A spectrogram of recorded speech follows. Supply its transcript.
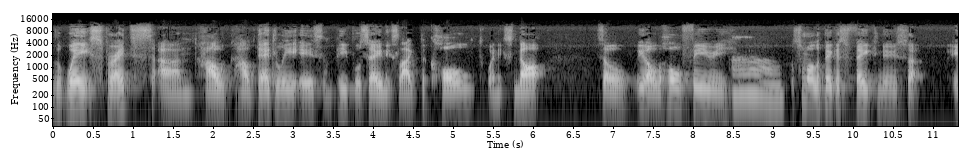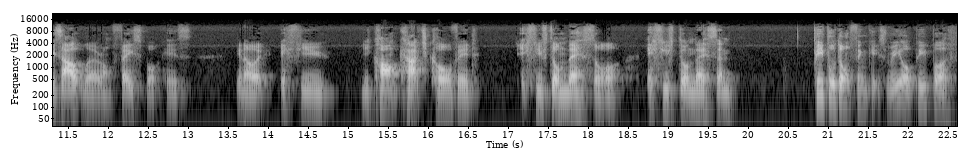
the way it spreads and how how deadly it is, and people saying it's like the cold when it's not. So you know the whole theory. Oh. Some of the biggest fake news that is out there on Facebook is, you know, if you you can't catch COVID if you've done this or if you've done this, and people don't think it's real. People have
